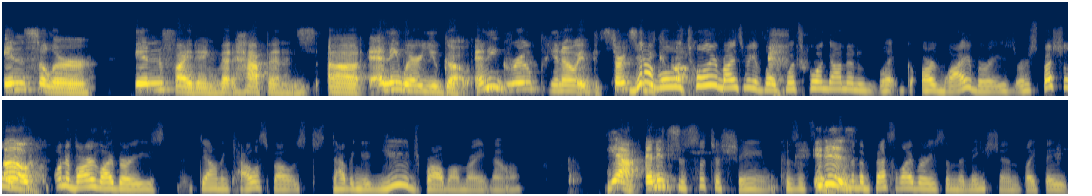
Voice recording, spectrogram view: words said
insular infighting that happens uh, anywhere you go, any group, you know, it starts Yeah, to well, it totally reminds me of like what's going on in like our libraries, or especially Oh. one of our libraries down in Kalispell is just having a huge problem right now. yeah, and It's it's just such a shame because it's It like one of the best libraries in the nation. Like they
